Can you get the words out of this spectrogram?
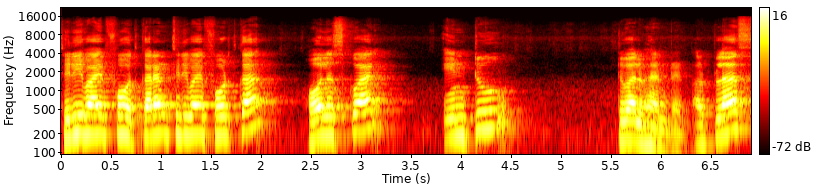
Three by fourth current three by fourth का whole square into twelve hundred और प्लस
